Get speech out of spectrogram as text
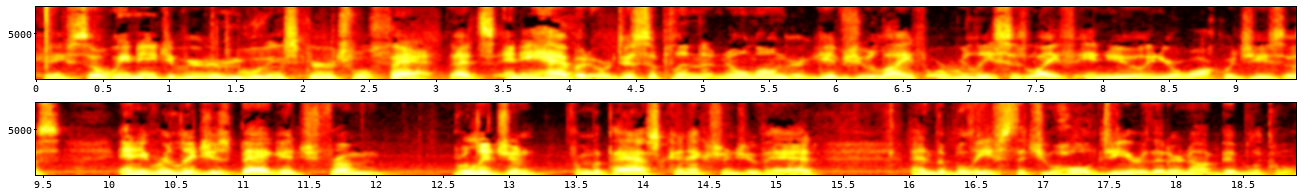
Okay, so we need to be removing spiritual fat. That's any habit or discipline that no longer gives you life or releases life in you in your walk with Jesus. Any religious baggage from religion, from the past connections you've had, and the beliefs that you hold dear that are not biblical.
